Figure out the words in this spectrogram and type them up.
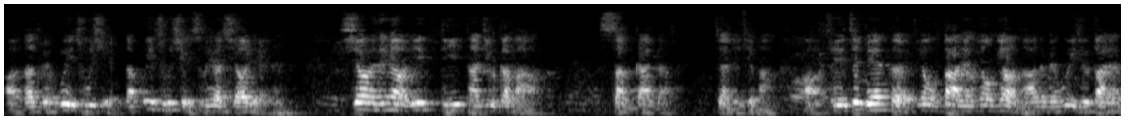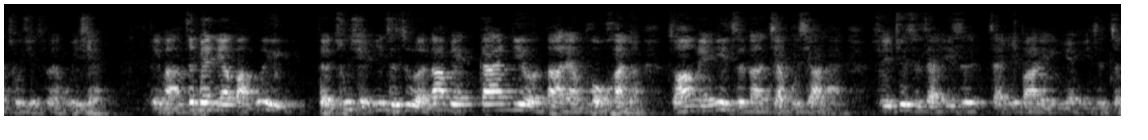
啊。那这边胃出血，那胃出血是不是要消炎？消炎的药一滴，它就干嘛？伤肝的，这样理解吗？啊，所以这边的用大量用药，它那边胃就大量出血，是不是很危险？对吗？这边你要把胃的出血抑制住了，那边肝又大量破坏了。转氨酶一直呢降不下来，所以就是在一直在一八零医院一直整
